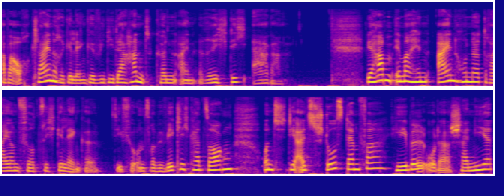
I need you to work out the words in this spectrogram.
Aber auch kleinere Gelenke wie die der Hand können einen richtig ärgern. Wir haben immerhin 143 Gelenke, die für unsere Beweglichkeit sorgen und die als Stoßdämpfer, Hebel oder Scharnier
